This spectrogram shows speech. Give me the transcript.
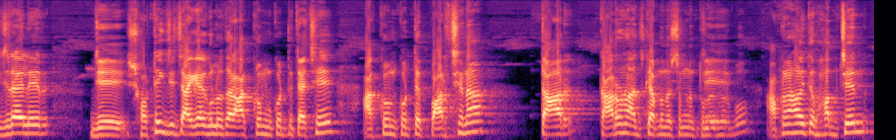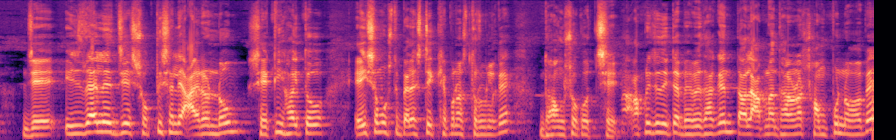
ইসরায়েলের যে সঠিক যে জায়গাগুলো তারা আক্রমণ করতে চাইছে আক্রমণ করতে পারছে না তার কারণ আজকে আপনাদের সামনে তুলে ধরবো। আপনারা হয়তো ভাবছেন যে ইসরায়েলের যে শক্তিশালী আয়রন ডোম সেটি হয়তো এই সমস্ত ব্যালিস্টিক ক্ষেপণাস্ত্রগুলোকে ধ্বংস করছে। আপনি যদি এটা ভেবে থাকেন তাহলে আপনার ধারণা সম্পূর্ণভাবে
